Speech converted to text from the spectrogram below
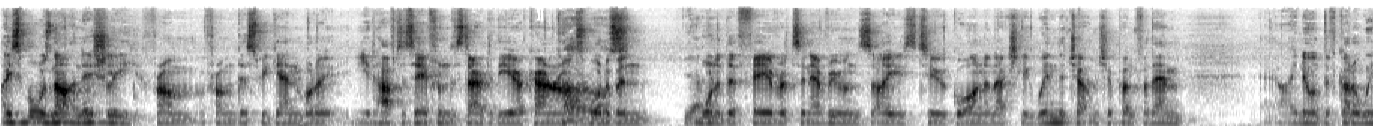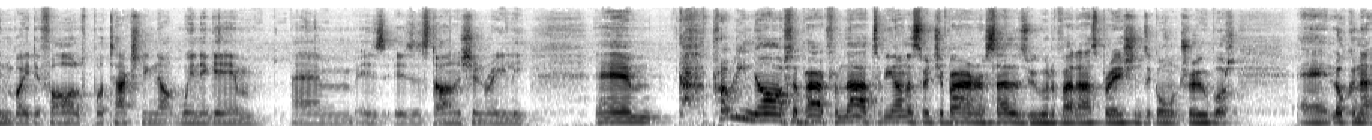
I suppose not initially from from this weekend, but it, you'd have to say from the start of the year, Carnaross would have been yeah. one of the favourites in everyone's eyes to go on and actually win the championship. And for them, I know they've got to win by default, but to actually not win a game um, is is astonishing, really. Um, probably not. Apart from that, to be honest with you, Baron ourselves, we would have had aspirations of going through, but. Uh, looking at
